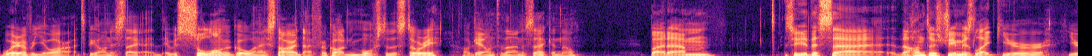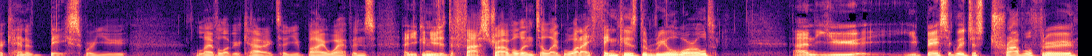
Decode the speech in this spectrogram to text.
wherever you are. To be honest, I, it was so long ago when I started, I've forgotten most of the story. I'll get onto that in a second, though. But um, so yeah, this uh, the Hunter's Dream is like your your kind of base where you level up your character, you buy weapons, and you can use it to fast travel into like what I think is the real world. And you you basically just travel through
